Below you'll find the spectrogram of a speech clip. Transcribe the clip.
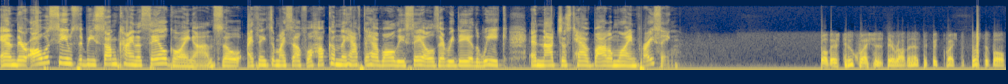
and there always seems to be some kind of sale going on so i think to myself well how come they have to have all these sales every day of the week and not just have bottom line pricing Well, there's two questions there, Robin. That's a good question. First of all,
